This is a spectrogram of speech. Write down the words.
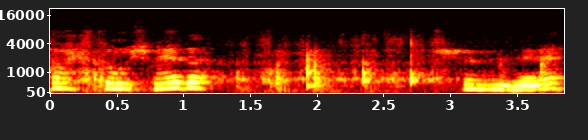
Ay konuşmaya da şöyle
